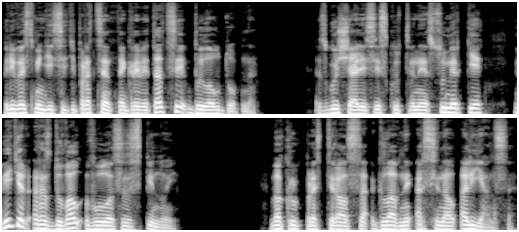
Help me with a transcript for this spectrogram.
при 80% гравитации было удобно. Сгущались искусственные сумерки, ветер раздувал волосы за спиной. Вокруг простирался главный арсенал Альянса.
